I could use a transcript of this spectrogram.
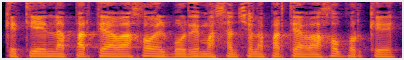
que tienen la parte de abajo, el borde más ancho en la parte de abajo porque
